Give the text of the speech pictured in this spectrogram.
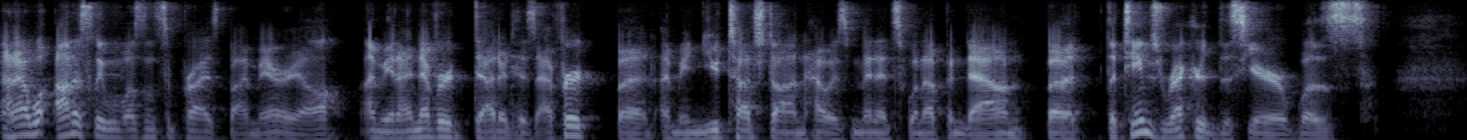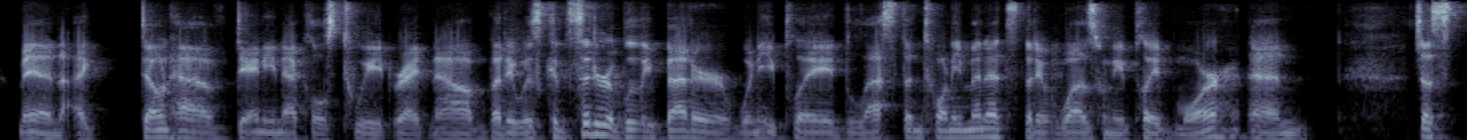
and I w- honestly wasn't surprised by Marial. I mean, I never doubted his effort, but I mean, you touched on how his minutes went up and down. But the team's record this year was, man, I don't have Danny Neckel's tweet right now, but it was considerably better when he played less than 20 minutes than it was when he played more. And just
